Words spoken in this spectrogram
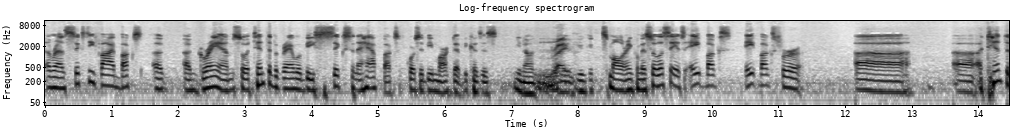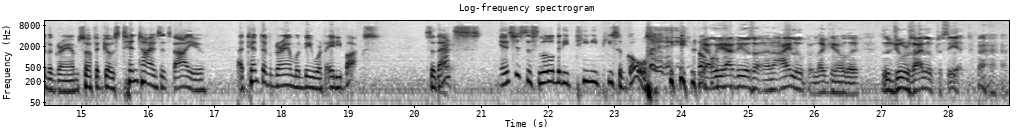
around sixty-five bucks a, a gram. So a tenth of a gram would be six and a half bucks. Of course, it'd be marked up because it's you know Right. you, you get smaller increments. So let's say it's eight bucks, eight bucks for uh, uh, a tenth of a gram. So if it goes ten times its value, a tenth of a gram would be worth eighty bucks. So that's it's just this little bitty teeny piece of gold. you know? Yeah, we have to use a, an eye loupe, like you know the the jeweler's eye loupe to see it.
